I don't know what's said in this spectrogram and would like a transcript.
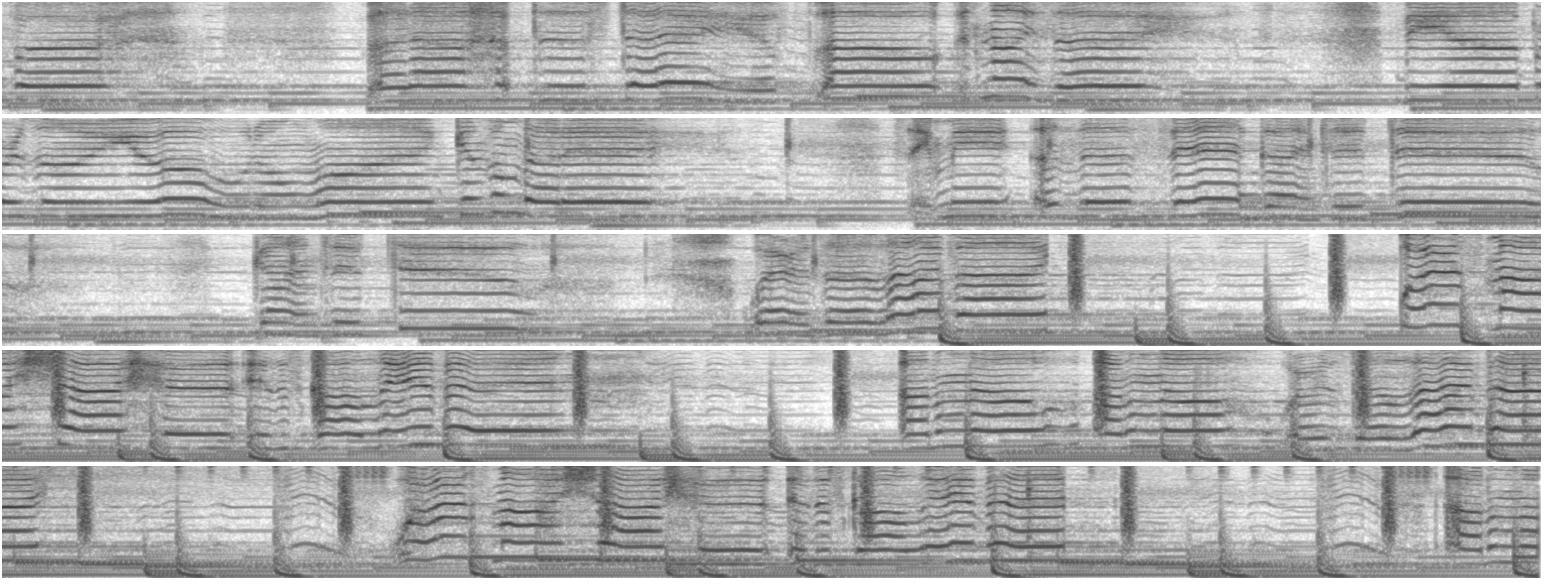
paper But I have to stay. Afloat It's not Be a person you don't want. Can somebody Take me other thing? Going to do Going to do. Where is the life I I don't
